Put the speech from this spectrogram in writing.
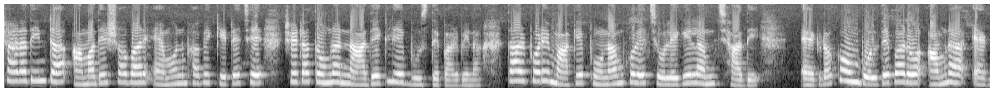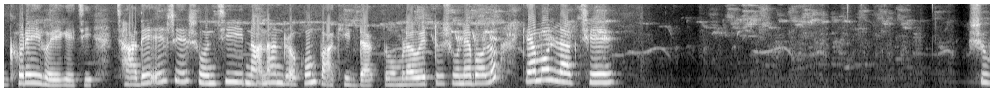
সারা দিনটা আমাদের সবার এমনভাবে কেটেছে, সেটা তোমরা না দেখলে বুঝতে পারবে না। তারপরে মাকে প্রণাম করে চলে গেলাম ছাদে। একরকম বলতে পারো আমরা এক ঘরেই হয়ে গেছি। ছাদে এসে শুনছি নানান রকম পাখির ডাক। তোমরাও একটু শুনে বলো, কেমন লাগছে? শুভ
